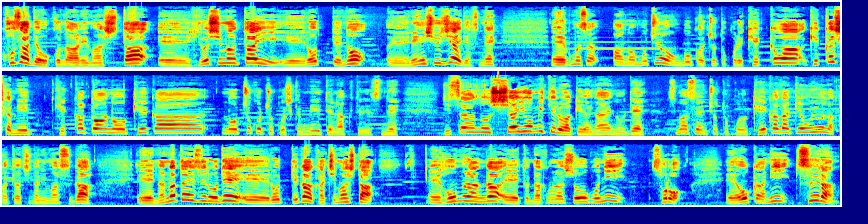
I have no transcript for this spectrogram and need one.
コザで行われました、えー、広島対、えー、ロッテの、えー、練習試合ですね。えー、ごめんなさい。あの、もちろん僕はちょっとこれ結果は、結果しか見え、結果とあの、経過のちょこちょこしか見えてなくてですね、実際あの、試合を見てるわけではないので、すいません。ちょっとこれ経過だけ追うような形になりますが、えー、7対0で、えー、ロッテが勝ちました。えー、ホームランが、えっ、ー、と、中村翔吾にソロ、えー、岡にツーラン、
